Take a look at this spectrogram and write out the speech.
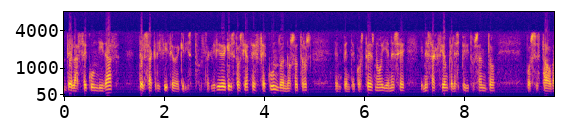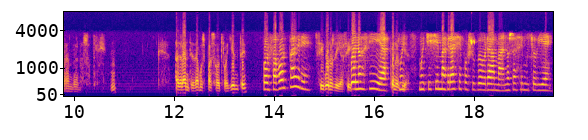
de la fecundidad del sacrificio de Cristo. El sacrificio de Cristo se hace fecundo en nosotros en Pentecostés, ¿no? Y en ese en esa acción que el Espíritu Santo pues está obrando en nosotros. Adelante, damos paso a otro oyente. Por favor, padre. Sí, buenos días. Sí. Buenos días. Buenos días. Muchísimas gracias por su programa, nos hace mucho bien.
